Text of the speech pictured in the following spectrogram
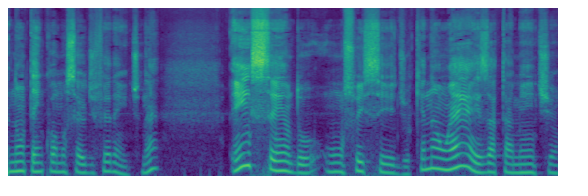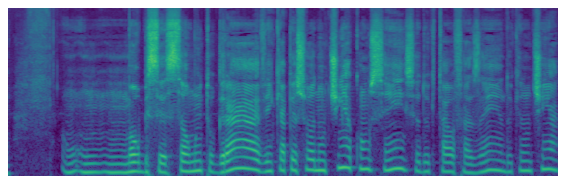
Não tem como ser diferente, né? Em sendo um suicídio que não é exatamente um, uma obsessão muito grave, em que a pessoa não tinha consciência do que estava fazendo, que não tinha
